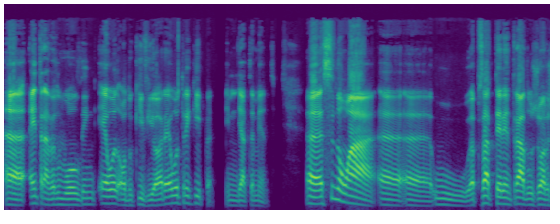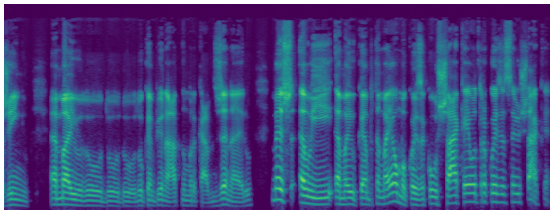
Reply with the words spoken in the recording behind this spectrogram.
a entrada do Holding é, ou do Kivior é outra equipa, imediatamente. Uh, se não há, uh, uh, o, apesar de ter entrado o Jorginho a meio do, do, do, do, campeonato, no mercado de janeiro, mas ali, a meio campo, também é uma coisa com o Chaka, é outra coisa sem o Chaka.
